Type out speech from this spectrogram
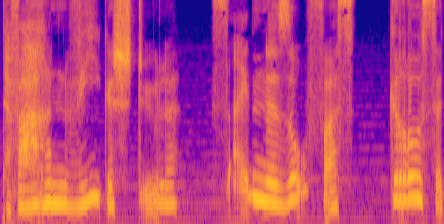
Da waren Wiegestühle, seidene Sofas, große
